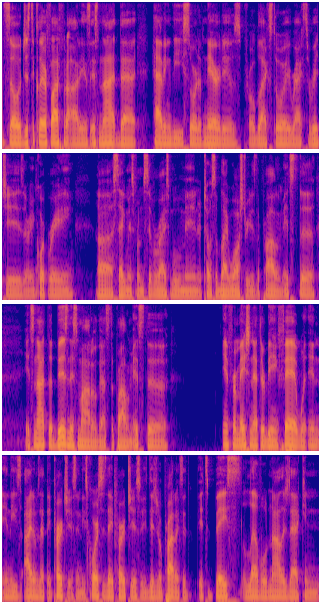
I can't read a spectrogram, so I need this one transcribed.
so just to clarify for the audience, it's not that having these sort of narratives, pro black story, racks to riches, or incorporating uh, segments from the civil rights movement or Tulsa Black Wall Street is the problem. It's the it's not the business model that's the problem. It's the information that they're being fed in, in these items that they purchase and these courses they purchase or these digital products. It's, it's base level knowledge that can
